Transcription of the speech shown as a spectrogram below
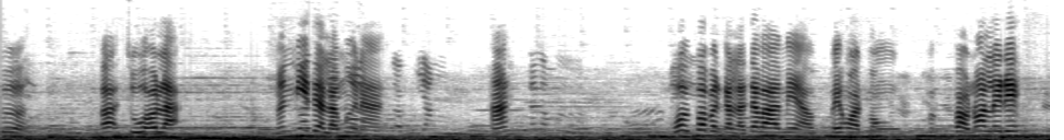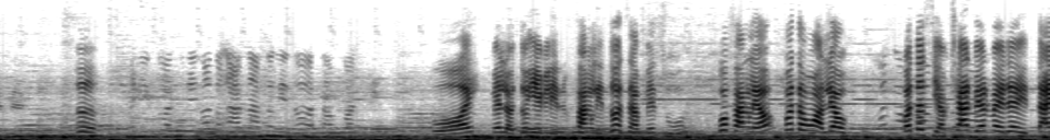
เอออะจูเอาละมันมีแต่ละมือนะฮะพ่อพ่อเป็นกันละแต่ว่าแม่ไปหอดมองเฝ้านอนเลยเด้เออโอ้ยแม่เราตัวเองเล่นฟังเล่นตัวจับเม็ดสูว่าฟังแล้วว่าต้องหอดแล้วว่าต้องเสียบชาร์จแบตไว้ได้ตาย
